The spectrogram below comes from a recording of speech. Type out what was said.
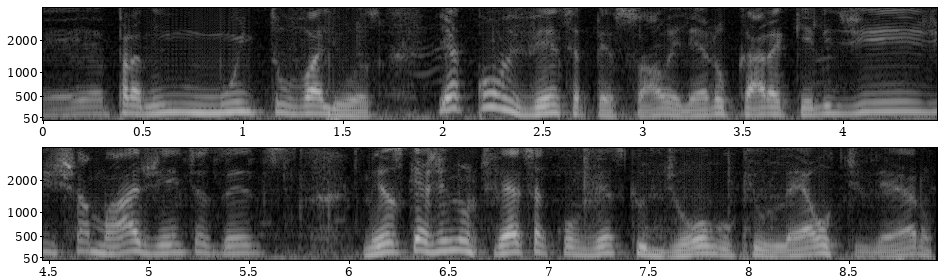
é para mim muito valioso. E a convivência pessoal, ele era o cara aquele de, de, chamar a gente às vezes, mesmo que a gente não tivesse a convivência que o Diogo, que o Léo tiveram,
